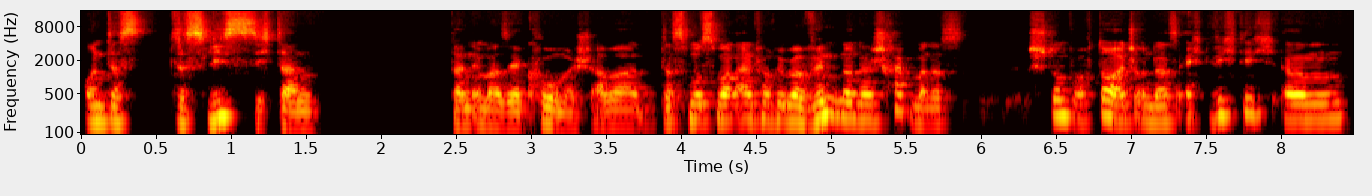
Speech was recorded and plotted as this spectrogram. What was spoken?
und das, das liest sich dann, dann immer sehr komisch. Aber das muss man einfach überwinden und dann schreibt man das stumpf auf Deutsch und das ist echt wichtig, ähm,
